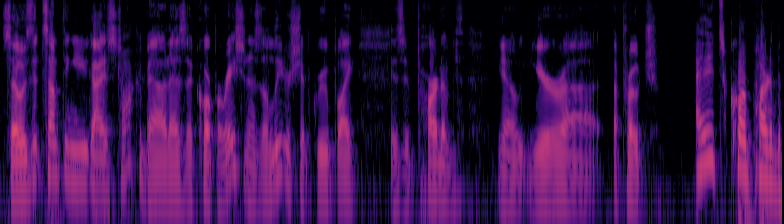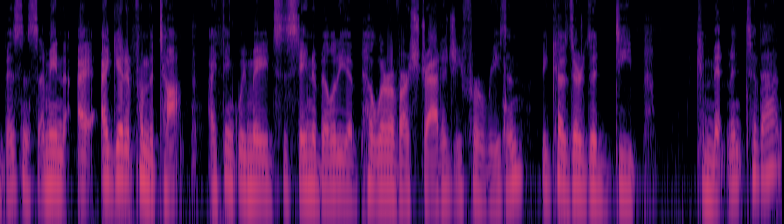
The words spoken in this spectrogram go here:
So is it something you guys talk about as a corporation, as a leadership group? Like, is it part of you know your uh, approach? I think it's a core part of the business. I mean, I, I get it from the top. I think we made sustainability a pillar of our strategy for a reason because there's a deep commitment to that.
